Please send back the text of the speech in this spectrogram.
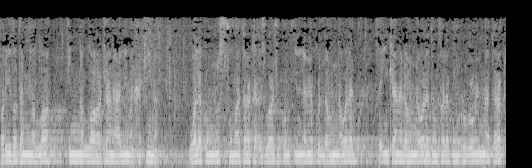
فريضة من الله إن الله كان عليما حكيما. ولكم نصف ما ترك أزواجكم إن لم يكن لهن ولد فإن كان لهن ولد فلكم الربع مما تركت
